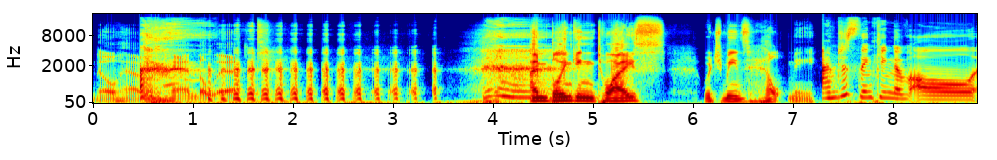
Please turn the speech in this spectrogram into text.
know how to handle it. I'm blinking twice, which means help me. I'm just thinking of all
